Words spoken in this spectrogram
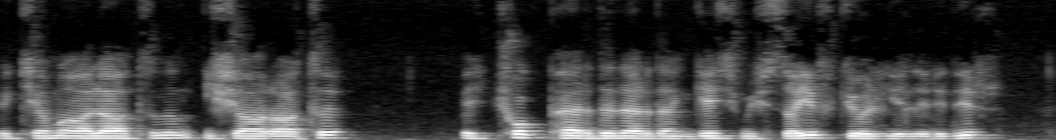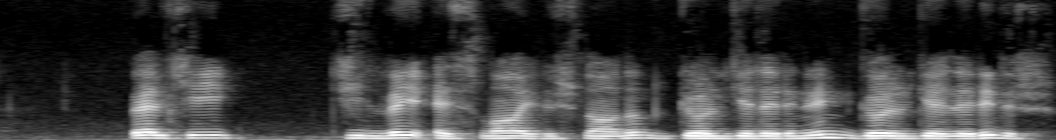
ve kemalatının işaratı ve çok perdelerden geçmiş zayıf gölgeleridir. Belki cilve-i esma-i hüsnanın gölgelerinin gölgeleridir.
